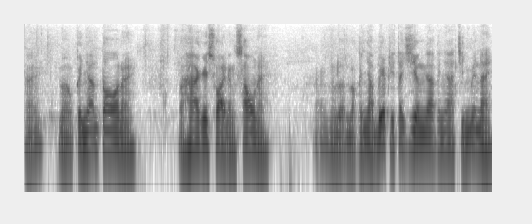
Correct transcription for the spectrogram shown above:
đấy và cây nhãn to này và hai cây xoài đằng sau này. Đấy, lợn và cái nhà bếp thì tách riêng ra cái nhà chính bên này.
